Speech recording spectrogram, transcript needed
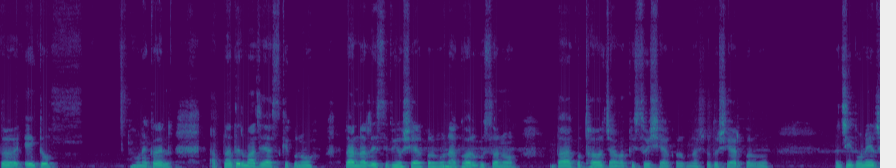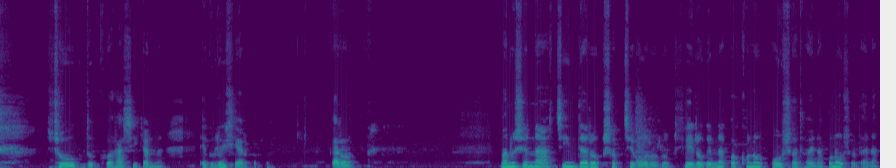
তো এই তো, মনে করেন আপনাদের মাঝে আজকে কোনো রান্নার রেসিপিও শেয়ার করব না, ঘর গুছানো বা কোথাও যাওয়া কিছুই শেয়ার করব না, শুধু শেয়ার করব জীবনের সুখ, দুঃখ, হাসি, কান্না এগুলোই শেয়ার করব। কারণ মানুষের না চিন্তা রোগ সবচেয়ে বড় রোগ। সেই রোগের না কখনো ঔষধ হয় না, কোনো ঔষধ হয় না।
